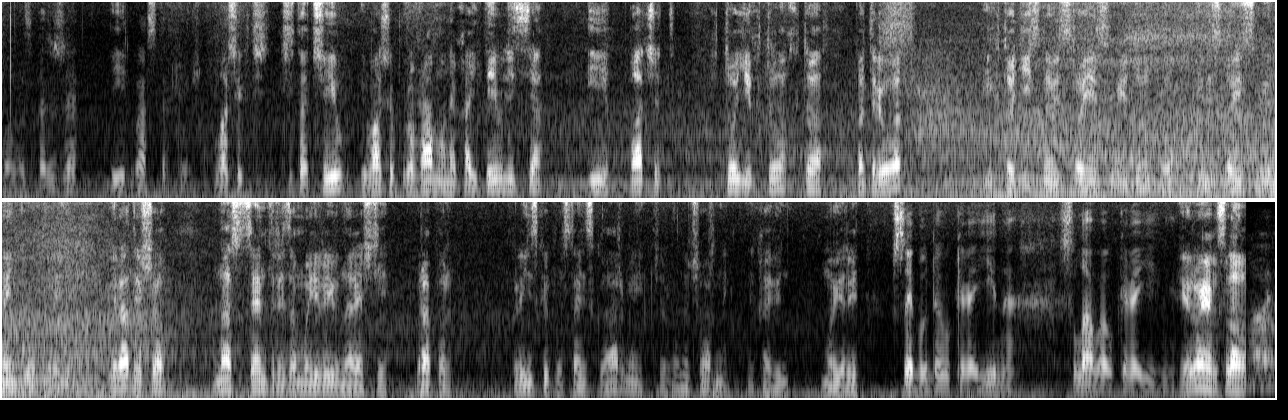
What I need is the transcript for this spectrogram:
Бог вас береже. І Вас також. ваших читачів і вашу програму нехай дивляться і бачать, хто є хто, хто патріот і хто дійсно відстоює свою думку і відстоює свою неньку Україну. І радий, що в наш центрі замайорів нарешті прапор Української повстанської армії, червоно-чорний. Нехай він майорить. Все буде Україна. Слава Україні! Героям слава!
